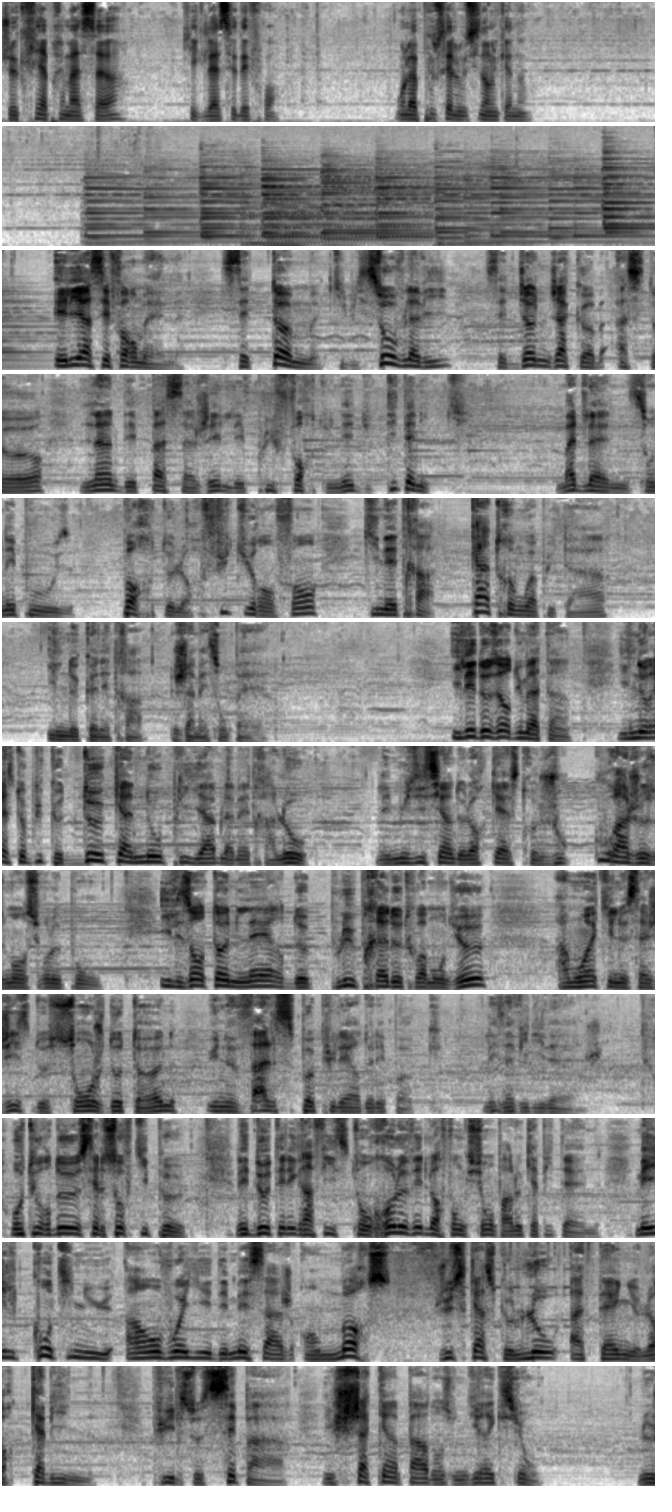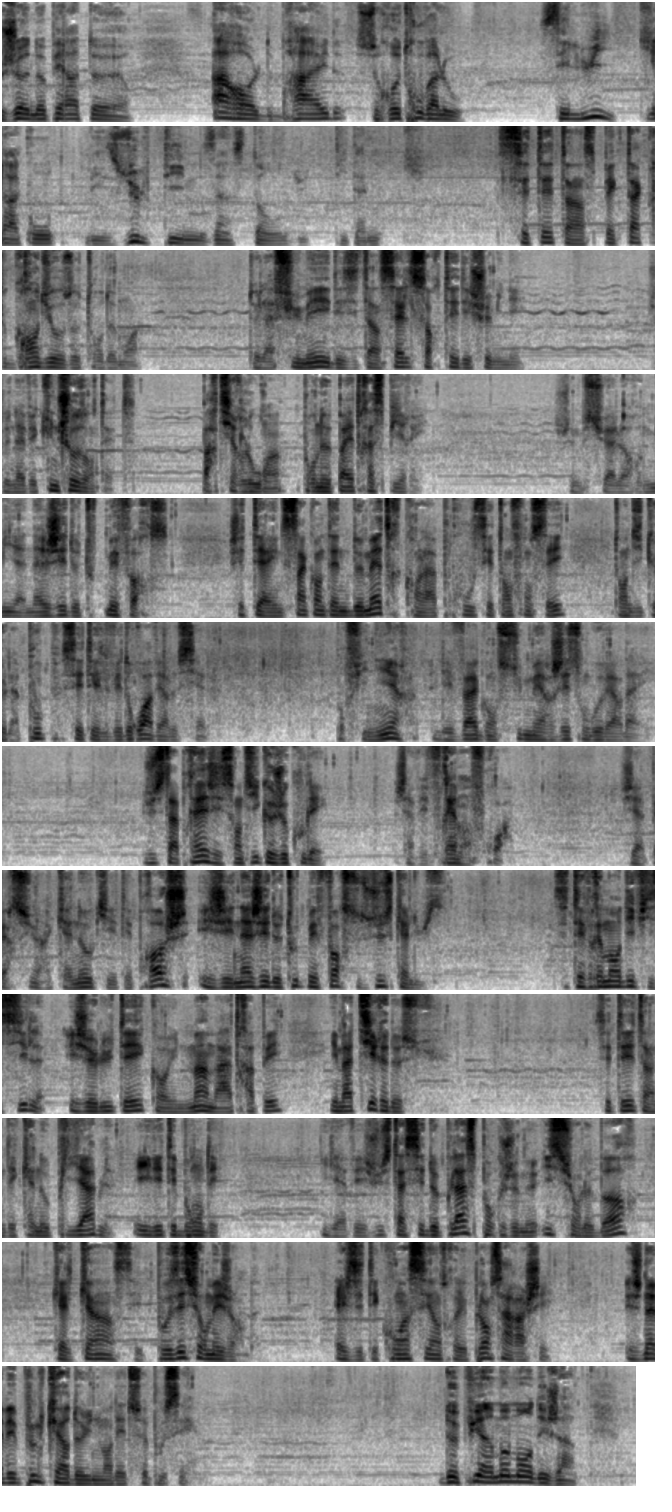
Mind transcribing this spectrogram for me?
Je crie après ma sœur, qui est glacée d'effroi. On la pousse elle aussi dans le canot. Elias est formel. Cet homme qui lui sauve la vie, c'est John Jacob Astor, l'un des passagers les plus fortunés du Titanic. Madeleine, son épouse, porte leur futur enfant qui naîtra quatre mois plus tard. Il ne connaîtra jamais son père. Il est 2 heures du matin. Il ne reste plus que deux canots pliables à mettre à l'eau. Les musiciens de l'orchestre jouent courageusement sur le pont. Ils entonnent l'air de Plus près de toi, mon Dieu, à moins qu'il ne s'agisse de Songe d'automne, une valse populaire de l'époque. Les avis divergent. Autour d'eux, c'est le sauf qui peut. Les deux télégraphistes sont relevés de leur fonction par le capitaine, mais ils continuent à envoyer des messages en morse jusqu'à ce que l'eau atteigne leur cabine. Puis ils se séparent et chacun part dans une direction. Le jeune opérateur Harold Bride se retrouve à l'eau. C'est lui qui raconte les ultimes instants du Titanic. C'était un spectacle grandiose autour de moi. De la fumée et des étincelles sortaient des cheminées. Je n'avais qu'une chose en tête, partir loin pour ne pas être aspiré. Je me suis alors mis à nager de toutes mes forces. J'étais à une cinquantaine de mètres quand la proue s'est enfoncée, tandis que la poupe s'est élevée droit vers le ciel. Pour finir, les vagues ont submergé son gouvernail. Juste après, j'ai senti que je coulais. J'avais vraiment froid. J'ai aperçu un canot qui était proche et j'ai nagé de toutes mes forces jusqu'à lui. C'était vraiment difficile et je luttais quand une main m'a attrapé et m'a tiré dessus. C'était un des canots pliables et il était bondé. Il y avait juste assez de place pour que je me hisse sur le bord. Quelqu'un s'est posé sur mes jambes. Elles étaient coincées entre les planches arrachées. Et je n'avais plus le cœur de lui demander de se pousser. Depuis un moment déjà,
